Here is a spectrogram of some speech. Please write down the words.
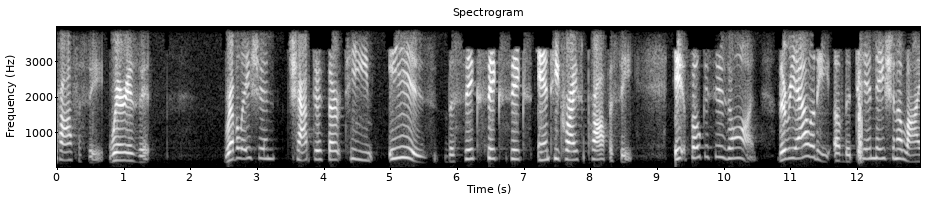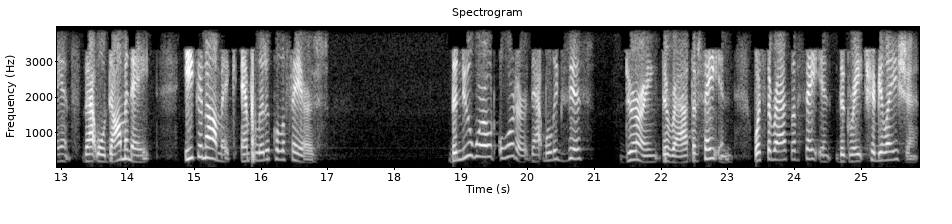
prophecy. Where is it? Revelation chapter 13 is the 666 Antichrist prophecy. It focuses on the reality of the 10-nation alliance that will dominate economic and political affairs, the new world order that will exist during the wrath of Satan. What's the wrath of Satan? The Great Tribulation.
